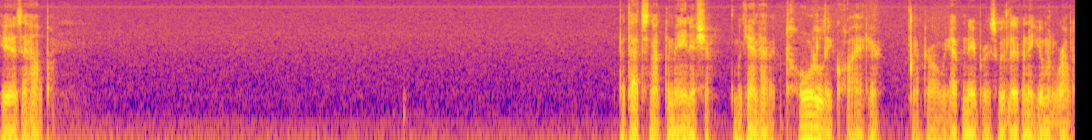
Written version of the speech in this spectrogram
is a help. But that's not the main issue. We can't have it totally quiet here. After all, we have neighbors. We live in a human world.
